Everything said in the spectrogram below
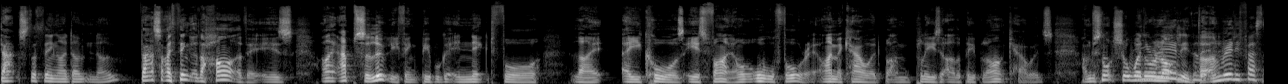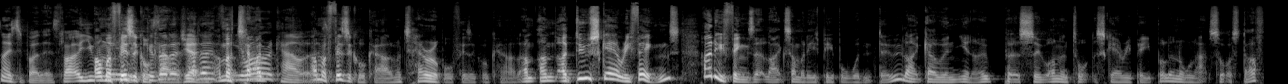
That's the thing I don't know. That's I think at the heart of it is I absolutely think people getting nicked for like a cause is fine. I'm all for it. I'm a coward, but I'm pleased that other people aren't cowards. I'm just not sure whether or not really, th- I'm really fascinated by this. Like, are you? I'm a really? physical 'Cause I coward. yeah, I I'm a are a coward. I'm a physical coward. I'm a terrible physical coward. I'm, I'm, I do scary things. I do things that like some of these people wouldn't do, like go and you know put a suit on and talk to scary people and all that sort of stuff.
